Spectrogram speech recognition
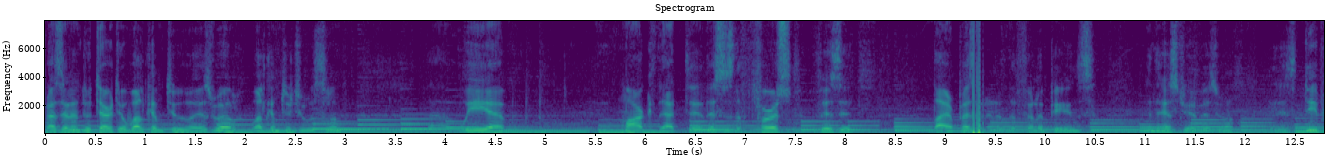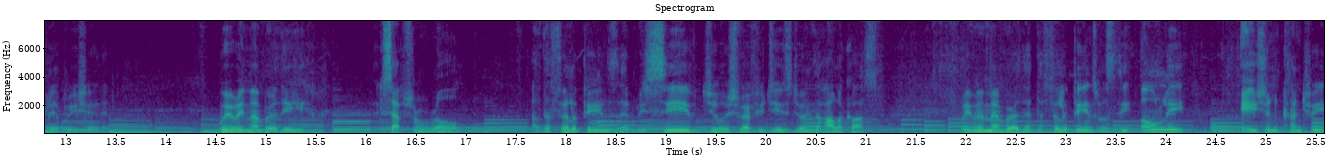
President Duterte, welcome to Israel, welcome to Jerusalem. Uh, we uh, mark that uh, this is the first visit by a president of the Philippines in the history of Israel. It is deeply appreciated. We remember the exceptional role of the Philippines that received Jewish refugees during the Holocaust. We remember that the Philippines was the only Asian country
